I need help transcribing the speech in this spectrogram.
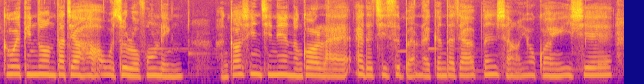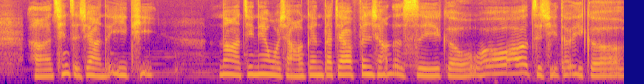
各位听众，大家好，我是罗风玲，很高兴今天能够来《爱的记事本》来跟大家分享有关于一些啊亲子教养的议题。那今天我想要跟大家分享的是一个我自己的一个。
